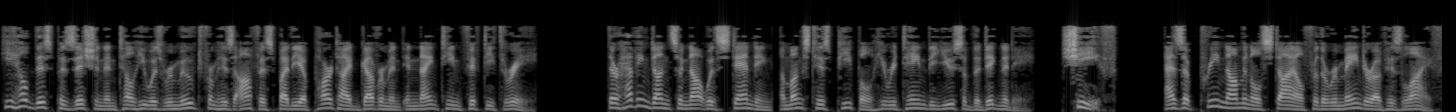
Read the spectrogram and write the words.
He held this position until he was removed from his office by the apartheid government in 1953. Their having done so notwithstanding, amongst his people he retained the use of the dignity, chief, as a pre-nominal style for the remainder of his life.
